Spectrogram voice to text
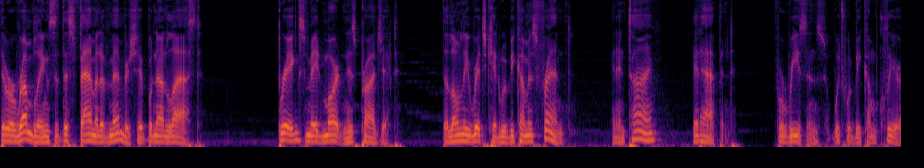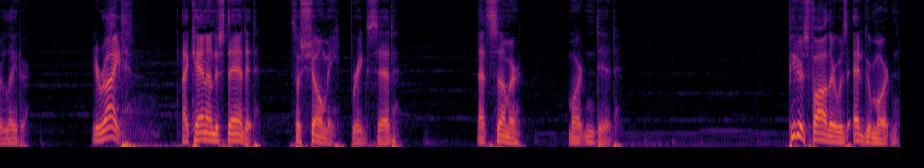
There were rumblings that this famine of membership would not last. Briggs made Martin his project. The lonely rich kid would become his friend, and in time, it happened, for reasons which would become clear later. You're right. I can't understand it. So show me, Briggs said. That summer, Martin did. Peter's father was Edgar Martin,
